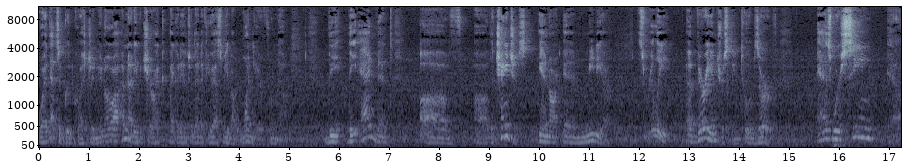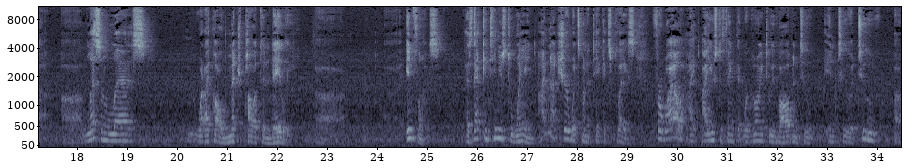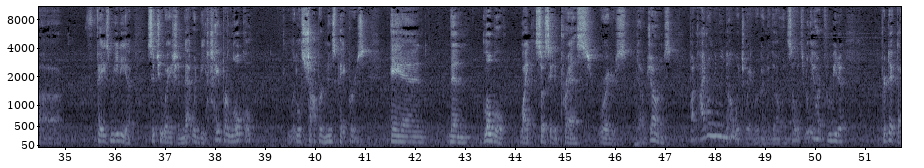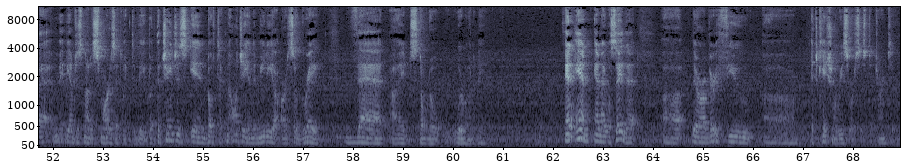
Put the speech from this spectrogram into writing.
Boy, that's a good question. You know, I'm not even sure I, I could answer that if you asked me about one year from now. The the advent of uh, the changes in our in media, it's really uh, very interesting to observe. As we're seeing uh, uh, less and less what I call metropolitan daily uh, uh, influence, as that continues to wane, I'm not sure what's going to take its place. For a while, I, I used to think that we're going to evolve into into a two uh, phase media situation that would be hyper local, little shopper newspapers, and then global like Associated Press, Reuters, Dow Jones. But I don't really know which way we're going to go, and so it's really hard for me to predict. I, maybe I'm just not as smart as I'd like to be, but the changes in both technology and the media are so great that I just don't know where we're going to be. And and and I will say that uh, there are very few uh, educational resources to turn to.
